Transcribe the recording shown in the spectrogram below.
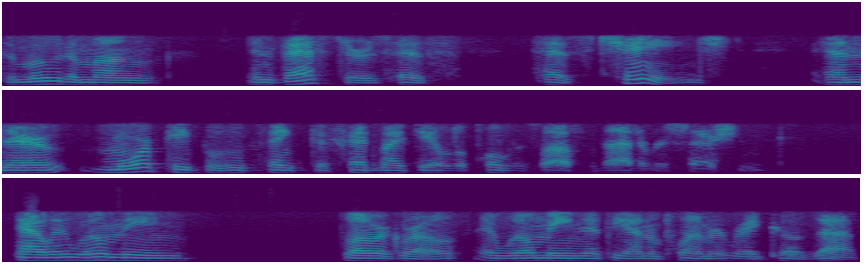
the mood among investors has has changed, and there are more people who think the Fed might be able to pull this off without a recession. Now, it will mean slower growth. It will mean that the unemployment rate goes up.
